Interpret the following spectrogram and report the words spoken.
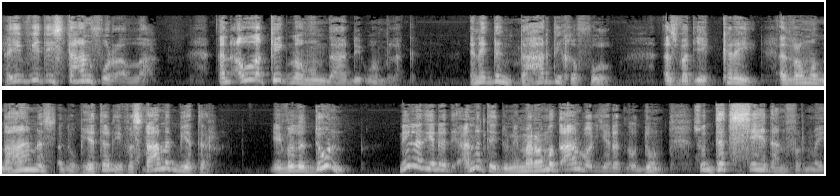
Hy weet hy staan voor Allah. En Allah kyk na hom daardie oomblik. En ek dink daardie gevoel is wat jy kry. In Ramadan is dit nou beter, jy verstaan dit beter. Jy wil dit doen. Nie dat jy dit die ander tyd doen nie, maar Ramadan wil jy dit nou doen. So dit sê dan vir my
